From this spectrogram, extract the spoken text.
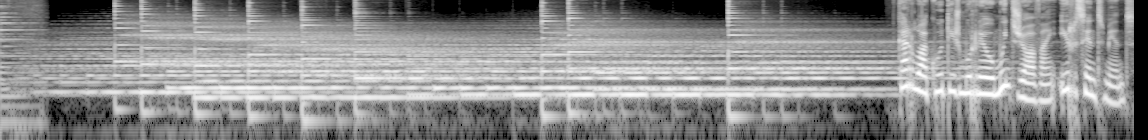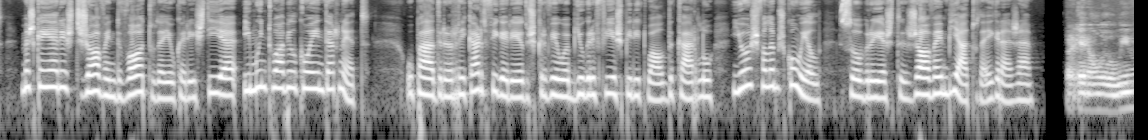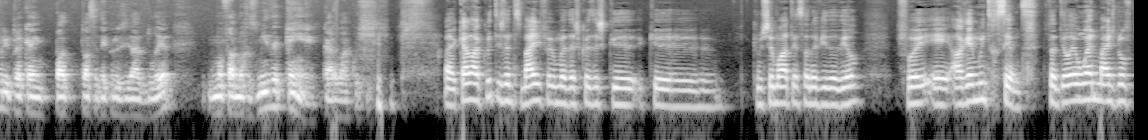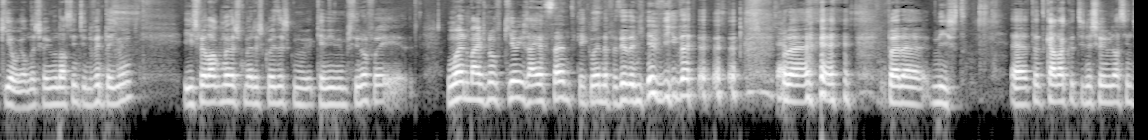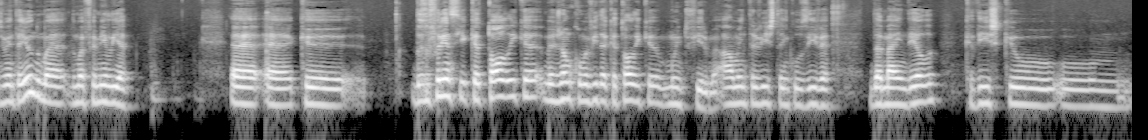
Carlo Acutis morreu muito jovem e recentemente. Mas quem era este jovem devoto da Eucaristia e muito hábil com a internet? O padre Ricardo Figueiredo escreveu a biografia espiritual de Carlo e hoje falamos com ele sobre este jovem beato da Igreja. Para quem não leu o livro e para quem pode, possa ter curiosidade de ler, de uma forma resumida, quem é Carlo Acutis? Carlo Acutis, antes de mais, foi uma das coisas que, que, que me chamou a atenção na vida dele foi é, alguém muito recente. Portanto, ele é um ano mais novo que eu. Ele nasceu em 1991 e isto foi logo uma das primeiras coisas que, me, que a mim me impressionou. Foi um ano mais novo que eu e já é santo. O que é que eu ando a fazer da minha vida para, para nisto? Uh, portanto, Carlos Acutis nasceu em 1991 numa, de uma família uh, uh, que de referência católica, mas não com uma vida católica muito firme. Há uma entrevista, inclusive, da mãe dele que diz que, o, o,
